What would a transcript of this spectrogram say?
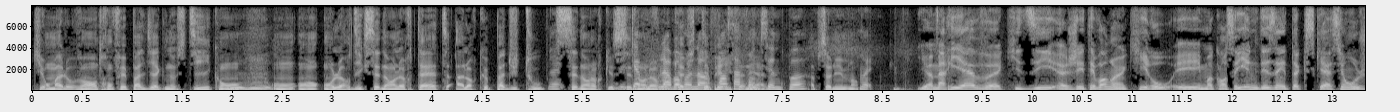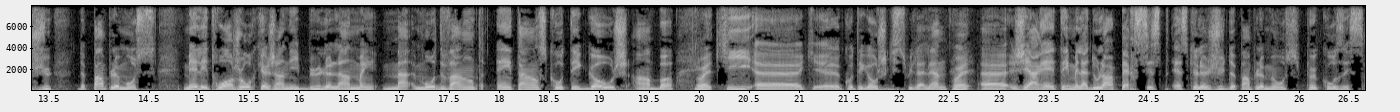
qui ont mal au ventre, on fait pas le diagnostic, on, Mhm. on, on- on leur dit que c'est dans leur tête, alors que pas du tout. Ouais. C'est dans leur, Mais c'est dans vous leur voulez avoir un cavité enfant, ça péritoniale. fonctionne pas. Absolument. Ouais. Il y a Marie-Ève qui dit euh, J'ai été voir un chiro et il m'a conseillé une désintoxication au jus de pamplemousse. Mais les trois jours que j'en ai bu, le lendemain, ma, maux de ventre intense côté gauche en bas, Ouais. qui, euh, qui- euh, côté gauche qui suit la laine. Ouais. Euh, J'ai arrêté, mais la douleur persiste. Est-ce que le jus de pamplemousse peut causer ça?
